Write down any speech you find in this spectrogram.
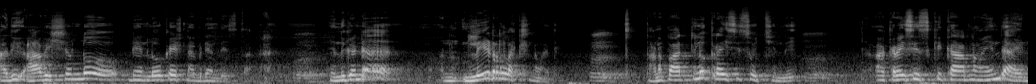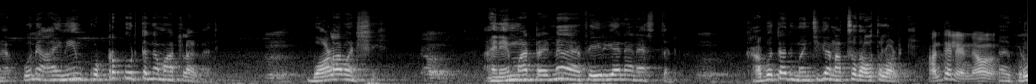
అది ఆ విషయంలో నేను లోకేష్ని అభినందిస్తాను ఎందుకంటే లీడర్ లక్షణం అది. తన పార్టీలో క్రైసిస్ వచ్చింది. ఆ క్రైసిస్కి కారణమైంది ఆయన. పోనీ ఆయన ఏం కుట్రపూరితంగా మాట్లాడాలి? బోళా మనిషి. ఆయన ఏం మాట్లాడినా ఫెయిర్గానే అనేస్తాడు. కాకపోతే అది మంచిగా నచ్చదు అవతల వాళ్ళకి. అంతేలేండి అవును. ఇప్పుడు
